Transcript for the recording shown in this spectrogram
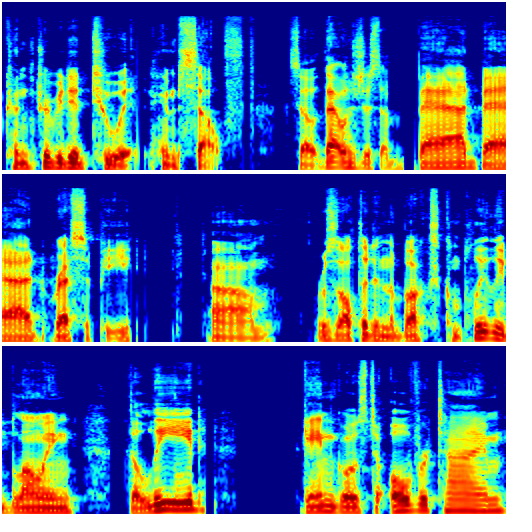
contributed to it himself. So that was just a bad, bad recipe. Um, resulted in the Bucks completely blowing the lead. Game goes to overtime.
